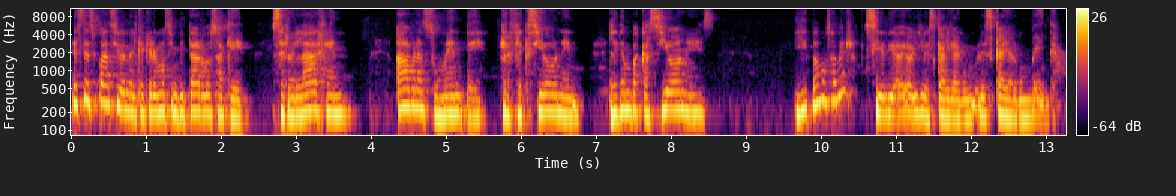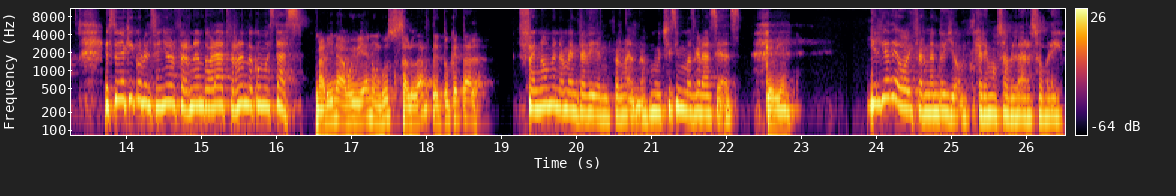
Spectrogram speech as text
este espacio en el que queremos invitarlos a que se relajen, abran su mente, reflexionen, le den vacaciones y vamos a ver si el día de hoy les cae algún, les cae algún 20. Estoy aquí con el señor Fernando Arad. Fernando, ¿cómo estás? Marina, muy bien, un gusto saludarte. ¿Tú qué tal? Fenómenamente bien, Fernando. Muchísimas gracias. Qué bien. Y el día de hoy, Fernando y yo queremos hablar sobre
